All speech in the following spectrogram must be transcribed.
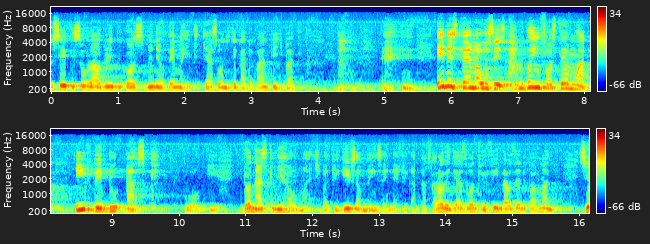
to say it so loudly because many of them might just want to take advantage, but any STEMmer who says, I'm going for STEM work, if they do ask, we will give. Don't ask me how much, but we give something significant. After all, they just want 15,000 per month. So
